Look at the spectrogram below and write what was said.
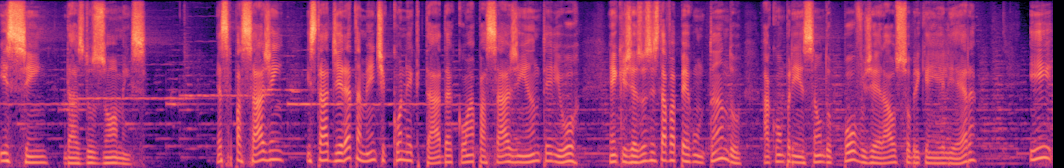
e sim das dos homens. Essa passagem está diretamente conectada com a passagem anterior, em que Jesus estava perguntando a compreensão do povo geral sobre quem ele era, e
